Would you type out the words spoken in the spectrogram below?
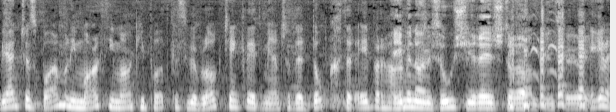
Wir haben schon ein paar Mal im Marketing Monkey Podcast über Blockchain geredet. Wir haben schon den Dr. Eberhard. Immer noch im Sushi-Restaurant in Zürich. genau,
